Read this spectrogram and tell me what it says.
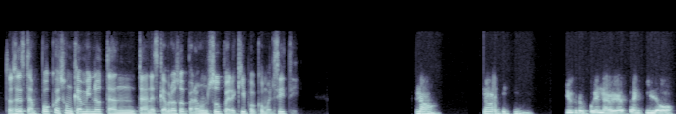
Entonces tampoco es un camino tan, tan escabroso para un super equipo como el City. No, no, el City yo creo que pueden navegar tranquilo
